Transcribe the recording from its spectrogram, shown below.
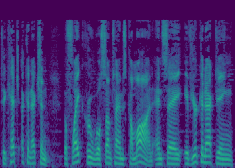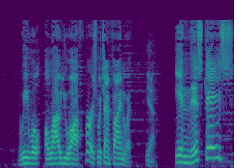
to catch a connection, the flight crew will sometimes come on and say, "If you're connecting, we will allow you off first, which I'm fine with. Yeah. In this case,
